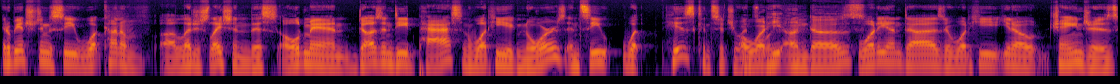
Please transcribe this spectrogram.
it'll be interesting to see what kind of uh, legislation this old man does indeed pass, and what he ignores, and see what his constituents or what he undoes. what he undoes or what he you know changes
